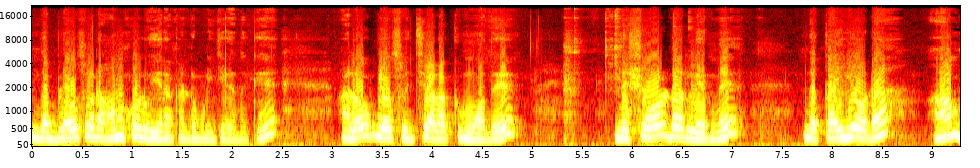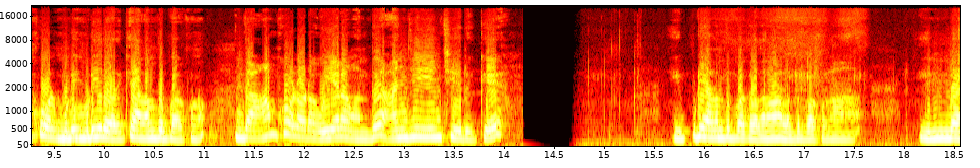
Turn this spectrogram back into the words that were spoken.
இந்த ப்ளவுஸோட ஆம்ஹோல் உயரம் கண்டுபிடிக்கிறதுக்கு அளவு ப்ளவுஸ் வச்சு அளக்கும் போது இந்த ஷோல்டர்லேருந்து இந்த கையோட ஆம்ஹோல் முடி முடிகிற வரைக்கும் அளந்து பார்க்கணும். இந்த ஆம்ஹோலோட உயரம் வந்து அஞ்சு இன்ச் இருக்குது இப்படி அளந்து பார்க்குறதுனா அளந்து பார்க்கலாம். இல்லை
